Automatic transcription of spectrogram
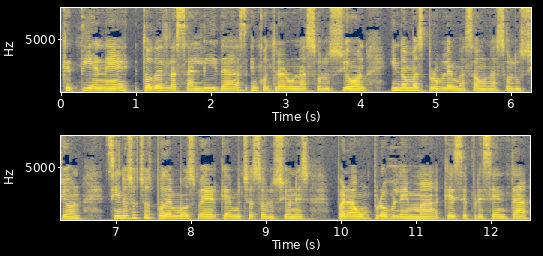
que tiene, todas las salidas, encontrar una solución y no más problemas a una solución. Si nosotros podemos ver que hay muchas soluciones para un problema que se presenta,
